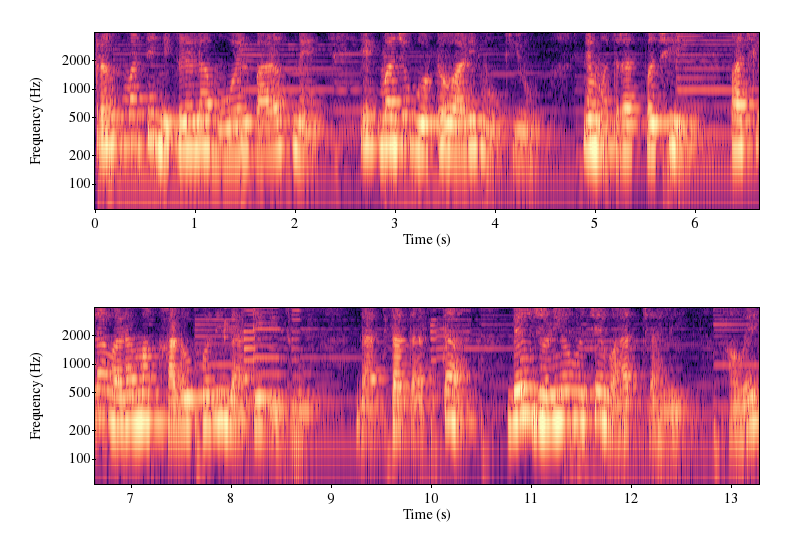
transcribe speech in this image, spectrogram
ટ્રંકમાંથી નીકળેલા મોયેલ બાળકને એક બાજુ ગોટો વાળી મૂક્યું ને મધરાત પછી પાછલા વાડામાં ખાડો ખોદી દાટી દીધું. દાટતા દાટતા બે જણીઓ વચ્ચે વાત ચાલી. હવે?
